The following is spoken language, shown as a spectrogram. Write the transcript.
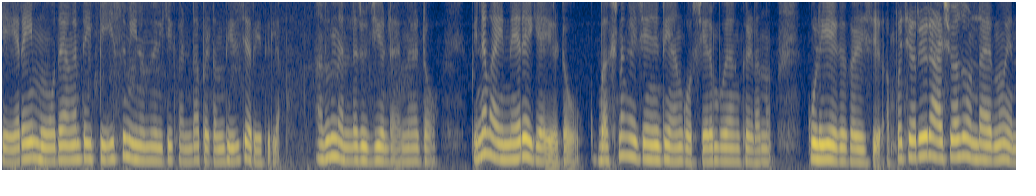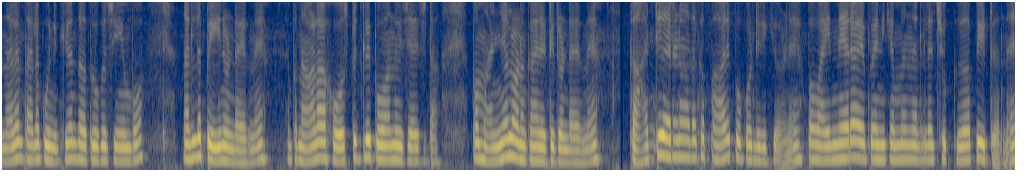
കേരയും മോത അങ്ങനത്തെ ഈ പീസ് മീനൊന്നും എനിക്ക് കണ്ടാൽ പെട്ടെന്ന് തിരിച്ചറിയത്തില്ല. അതും നല്ല രുചിയുണ്ടായിരുന്നു കേട്ടോ. പിന്നെ വൈകുന്നേരമൊക്കെ ആയി കേട്ടോ. ഭക്ഷണം കഴിച്ച് കഴിഞ്ഞിട്ട് ഞാൻ കുറച്ച് നേരം പോയി അങ്ങ് കിടന്നു. ഗുളികയൊക്കെ കഴിച്ച്. അപ്പോൾ ചെറിയൊരു ആശ്വാസം ഉണ്ടായിരുന്നു. എന്നാലും തല കുനിക്കുകയും താത്തുകയൊക്കെ ചെയ്യുമ്പോൾ നല്ല പെയിൻ ഉണ്ടായിരുന്നേ. അപ്പോൾ നാളെ ഹോസ്പിറ്റലിൽ പോകാമെന്ന് വിചാരിച്ചിട്ടാണ് അപ്പോൾ മഞ്ഞൾ ഉണക്കാൻ ഇട്ടിട്ടുണ്ടായിരുന്നേ. കാറ്റ് കാരണം അതൊക്കെ പാറിപ്പോയിക്കൊണ്ടിരിക്കുവാണ്. അപ്പോൾ വൈകുന്നേരം ആയപ്പോൾ എനിക്ക് അമ്മ നല്ല ചുക്ക് കാപ്പി ഇട്ട് തന്നെ.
